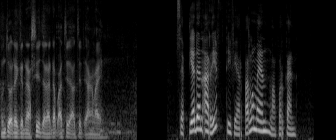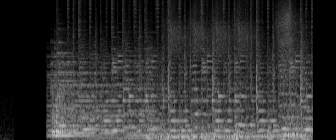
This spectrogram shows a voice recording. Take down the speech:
untuk regenerasi terhadap atlet-atlet yang lain. Septia dan Arif, TVR Parlemen melaporkan. Thank you.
